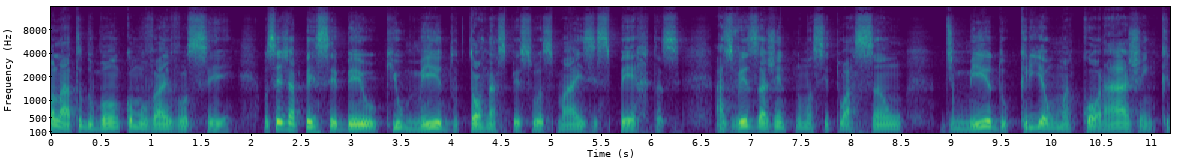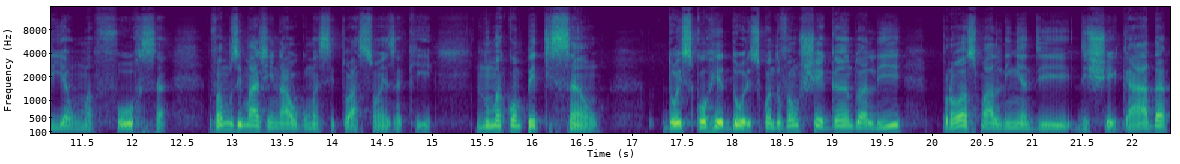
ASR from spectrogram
Olá, tudo bom? Como vai você? Você já percebeu que o medo torna as pessoas mais espertas? Às vezes a gente, numa situação de medo, cria uma coragem, cria uma força. Vamos imaginar algumas situações aqui. Numa competição, dois corredores, quando vão chegando ali próximo à linha de, de chegada,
